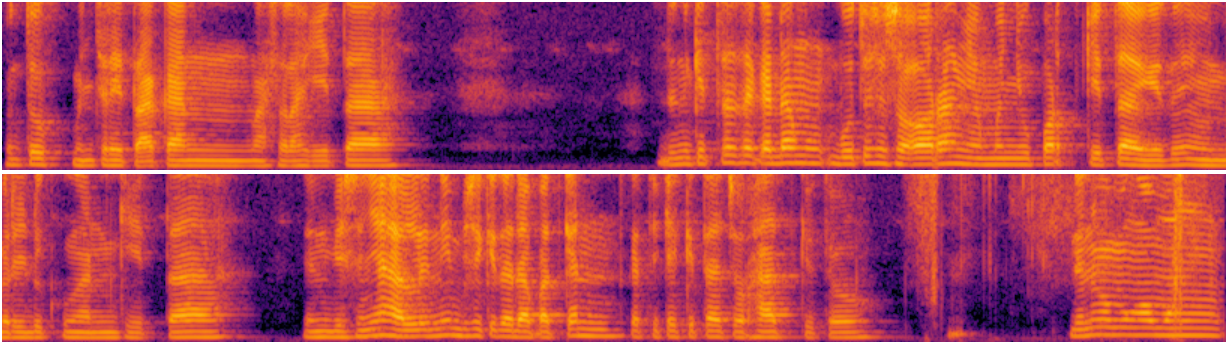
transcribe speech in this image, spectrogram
untuk menceritakan masalah kita. Dan kita terkadang butuh seseorang yang menyupport kita gitu yang memberi dukungan kita dan biasanya hal ini bisa kita dapatkan ketika kita curhat gitu. Dan ngomong-ngomong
